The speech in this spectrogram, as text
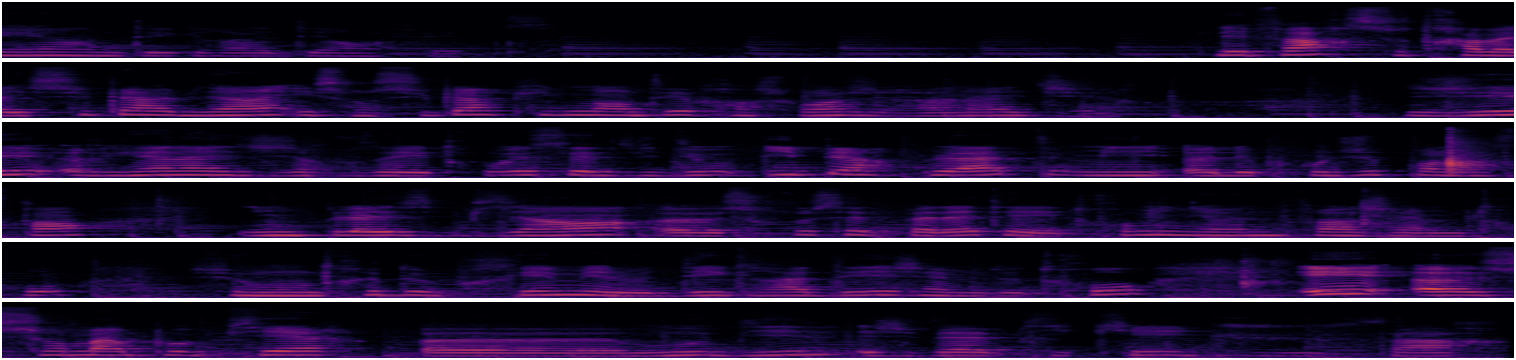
Un dégradé en fait. Les fards se travaillent super bien, ils sont super pigmentés, franchement j'ai rien à dire. J'ai rien à dire, vous avez trouvé cette vidéo hyper plate mais euh, les produits pour l'instant ils me plaisent bien. Euh, surtout cette palette elle est trop mignonne, enfin j'aime trop. Je vais vous montrer de près mais le dégradé j'aime de trop. Et euh, sur ma paupière mobile je vais appliquer du fard,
